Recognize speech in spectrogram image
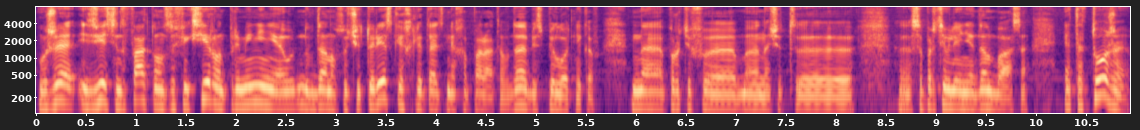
Уже известен факт, он зафиксирован применение, в данном случае, турецких летательных аппаратов, да, беспилотников на, против э, значит, э, сопротивления Донбасса. Это тоже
